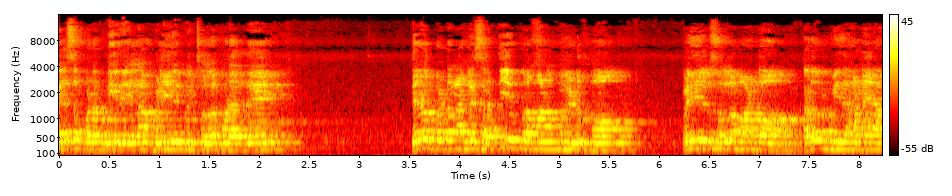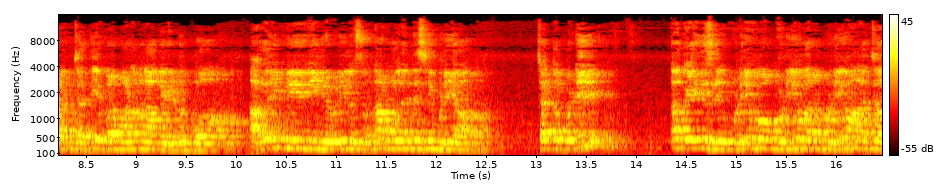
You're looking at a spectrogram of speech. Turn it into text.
பேசப்படக்கூடியதை எல்லாம் வெளியில போய் சொல்லக்கூடாது. தேவைப்பட்ட நாங்கள் சத்திய பிரமாணமும் எடுப்போம். வெளியில சொல்ல மாட்டோம். கடவுள் மீது ஆணையாலும் சத்திய பிரமாணம் நாங்கள் எடுப்போம். அதையும் மீறி நீங்க வெளியில சொன்னா உங்களை என்ன செய்ய முடியும்? சட்டப்படி கைது செய்ய முடியும் போக முடியும் வர முடியும். ஆச்சா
